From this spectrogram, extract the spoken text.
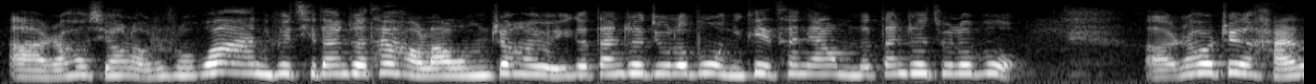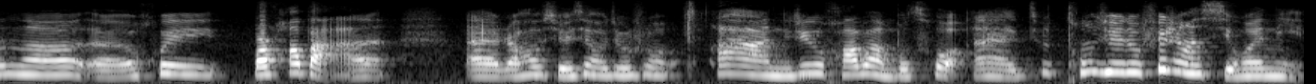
啊，然后学校老师说哇，你会骑单车太好了，我们正好有一个单车俱乐部，你可以参加我们的单车俱乐部。呃，然后这个孩子呢，呃，会玩滑板，哎，然后学校就说啊，你这个滑板不错，哎，就同学就非常喜欢你。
